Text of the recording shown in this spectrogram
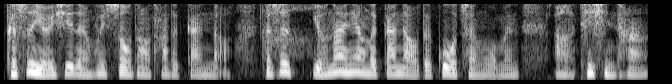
可是有一些人会受到他的干扰，可是有那样的干扰的过程，我们啊、呃、提醒他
